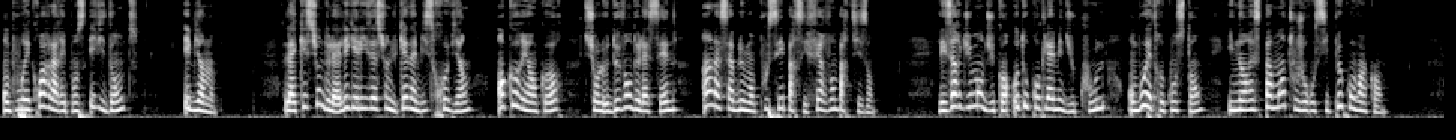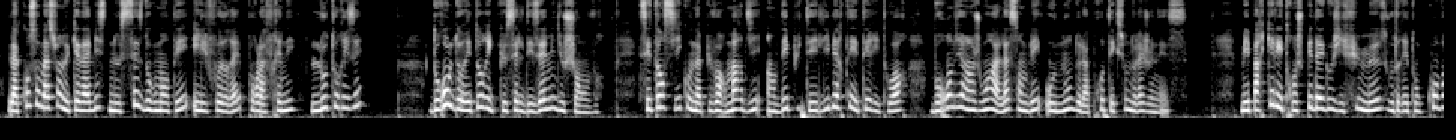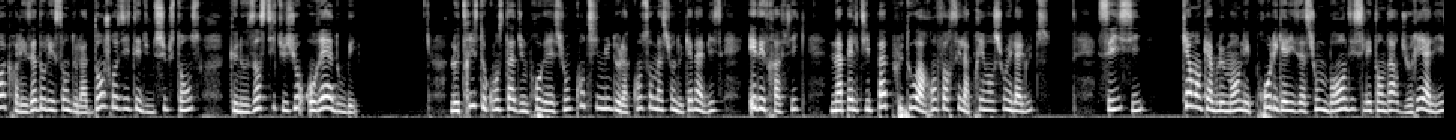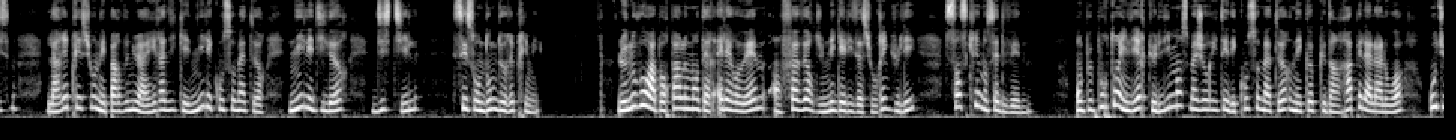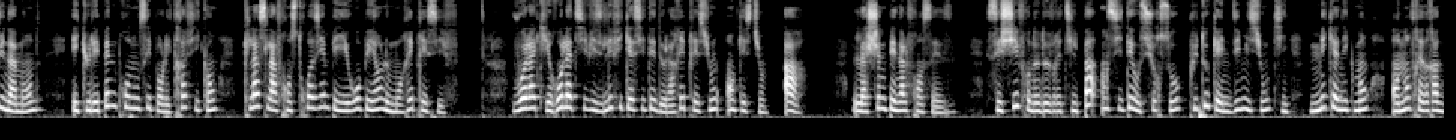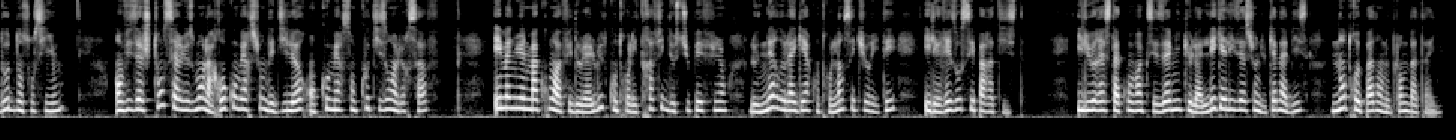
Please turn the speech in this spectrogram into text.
On pourrait croire la réponse évidente. Eh bien non. La question de la légalisation du cannabis revient, encore et encore, sur le devant de la scène, inlassablement poussée par ses fervents partisans. Les arguments du camp autoproclamé du cool ont beau être constants, ils n'en restent pas moins toujours aussi peu convaincants. La consommation de cannabis ne cesse d'augmenter et il faudrait, pour la freiner, l'autoriser? Drôle de rhétorique que celle des amis du chanvre. C'est ainsi qu'on a pu voir mardi un député Liberté et Territoire brandir un joint à l'Assemblée au nom de la protection de la jeunesse. Mais par quelle étrange pédagogie fumeuse voudrait-on convaincre les adolescents de la dangerosité d'une substance que nos institutions auraient adoubée? Le triste constat d'une progression continue de la consommation de cannabis et des trafics n'appelle-t-il pas plutôt à renforcer la prévention et la lutte? C'est ici qu'immanquablement les pro-légalisation brandissent l'étendard du réalisme, la répression n'est parvenue à éradiquer ni les consommateurs ni les dealers, disent-ils, cessons donc de réprimer. Le nouveau rapport parlementaire LREM en faveur d'une légalisation régulée s'inscrit dans cette veine. On peut pourtant y lire que l'immense majorité des consommateurs n'écope que d'un rappel à la loi ou d'une amende et que les peines prononcées pour les trafiquants classent la France troisième pays européen le moins répressif. Voilà qui relativise l'efficacité de la répression en question. Ah La chaîne pénale française. Ces chiffres ne devraient-ils pas inciter au sursaut plutôt qu'à une démission qui, mécaniquement, en entraînera d'autres dans son sillon? Envisage-t-on sérieusement la reconversion des dealers en commerçants cotisants à l'URSSAF Emmanuel Macron a fait de la lutte contre les trafics de stupéfiants le nerf de la guerre contre l'insécurité et les réseaux séparatistes. Il lui reste à convaincre ses amis que la légalisation du cannabis n'entre pas dans le plan de bataille.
